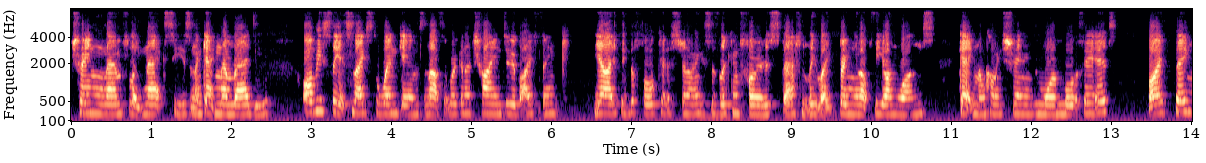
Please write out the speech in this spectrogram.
training them for like next season and getting them ready. Obviously, it's nice to win games, and that's what we're gonna try and do. But I think, yeah, I think the focus Janice is looking for is definitely like bringing up the young ones, getting them coming to training more motivated. But I think.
